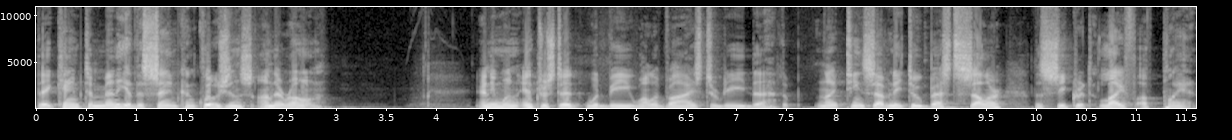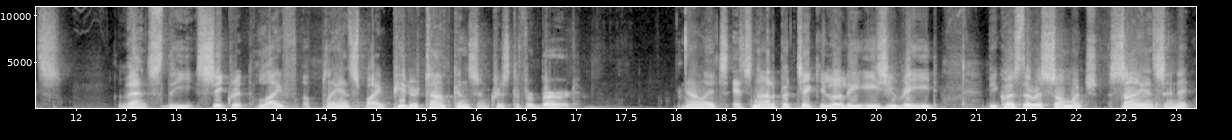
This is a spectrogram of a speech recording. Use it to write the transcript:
They came to many of the same conclusions on their own. Anyone interested would be well advised to read the, the 1972 bestseller, The Secret Life of Plants. That's The Secret Life of Plants by Peter Tompkins and Christopher Bird. Now, it's, it's not a particularly easy read because there is so much science in it,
